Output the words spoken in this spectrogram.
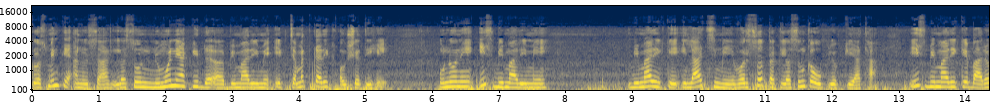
क्रॉसमैन के अनुसार लहसुन न्यूमोनिया की बीमारी में एक चमत्कारिक औषधि है। उन्होंने इस बीमारी में बीमारी के इलाज में वर्षों तक लहसुन का उपयोग किया था। इस बीमारी के बारे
